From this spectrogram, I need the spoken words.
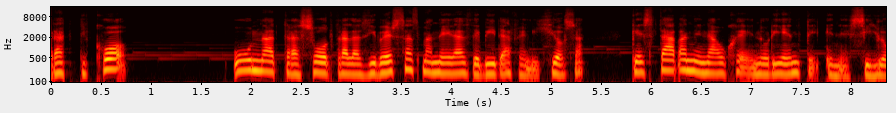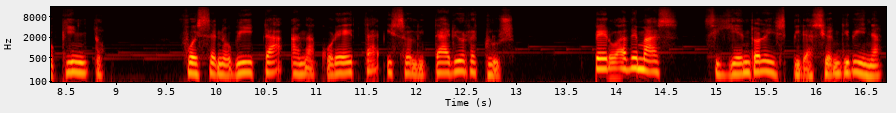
Practicó una tras otra las diversas maneras de vida religiosa que estaban en auge en Oriente en el siglo V. Fue cenobita, anacoreta y solitario recluso. Pero además, siguiendo la inspiración divina,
